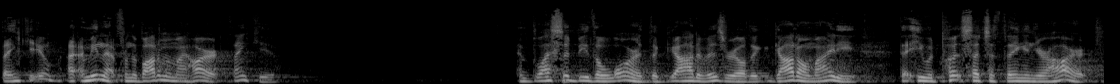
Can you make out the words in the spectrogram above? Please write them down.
Thank you. I mean that from the bottom of my heart. Thank you. And blessed be the Lord, the God of Israel, the God Almighty, that He would put such a thing in your heart,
